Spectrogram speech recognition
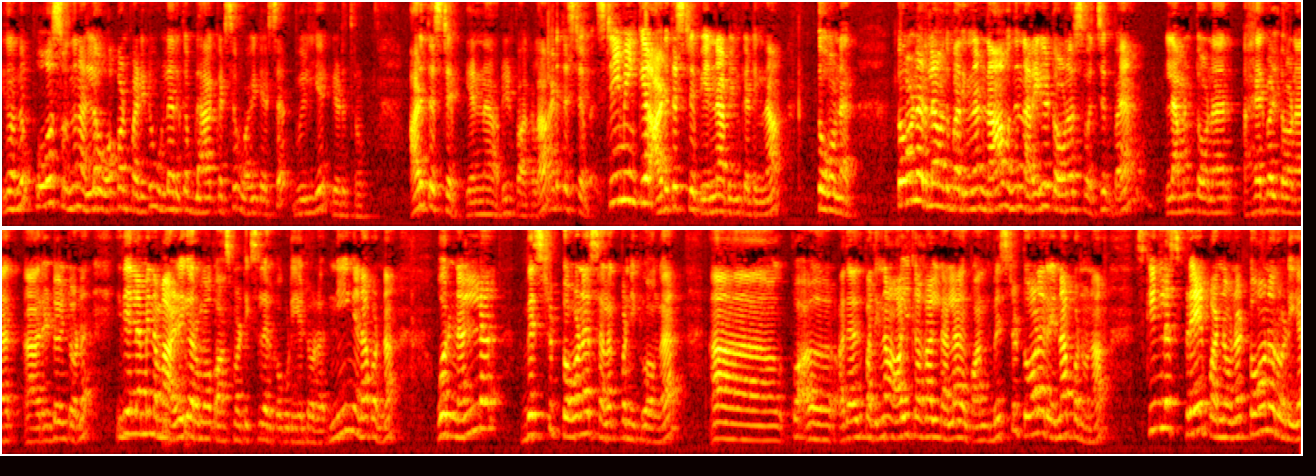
இது வந்து போஸ் வந்து நல்லா ஓப்பன் பண்ணிட்டு உள்ள இருக்க பிளாக் ஹெட்ஸ் ஒயிட் ஹெட்ஸை வெளியே எடுத்துரும். அடுத்த ஸ்டெப் என்ன அப்படின்னு பார்க்கலாம். அடுத்த ஸ்டெப் ஸ்டீமிங்க்கு அடுத்த ஸ்டெப் என்ன அப்படின்னு கேட்டிங்கன்னா டோனர் டோனர்ல வந்து பாத்தீங்கன்னா நான் வந்து நிறைய டோனர்ஸ் வச்சிருப்பேன். Lemon toner herbal toner red wine toner இது எல்லாமே நம்ம அழகரமோ காஸ்மெட்டிக்ஸ்ல இருக்கக்கூடிய டோனர் நீங்க என்ன பண்ணா ஒரு நல்ல பெஸ்ட் டோனர் செலக்ட் பண்ணிக்கோங்க அதாவது பார்த்தீங்கன்னா ஆல்கஹால் நல்லா இருக்கும் அந்த பெஸ்ட் டோனர் என்ன பண்ணுன்னா ஸ்கின்ல ஸ்ப்ரே பண்ணோன்னா டோனருடைய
